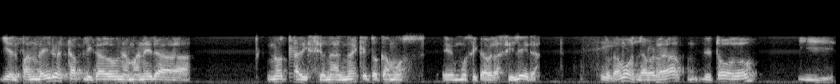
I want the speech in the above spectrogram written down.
y el pandeiro está aplicado de una manera no tradicional. No es que tocamos eh, música brasilera. Tocamos, la verdad, de todo. Y,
